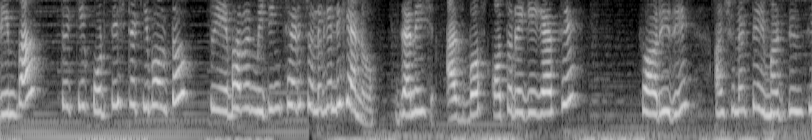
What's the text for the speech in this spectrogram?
রিম্পা তুই কি করছিসটা কি বলতো? তুই এভাবে মিটিং ছেড়ে চলে গেলি কেন? জানিস আজ বস কত রেগে গেছে? সরি রে আসলে একটা এমার্জেন্সি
